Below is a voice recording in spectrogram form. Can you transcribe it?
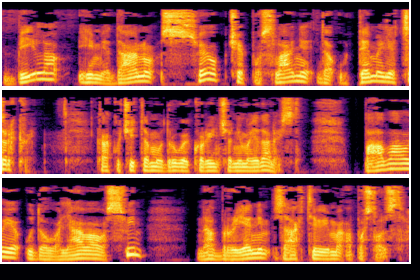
Bilo im je dano sveopće poslanje da utemelje crkve, kako čitamo u drugoj Korinčanima 11. Pavao je udovoljavao svim nabrojenim zahtjevima apostolstva.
